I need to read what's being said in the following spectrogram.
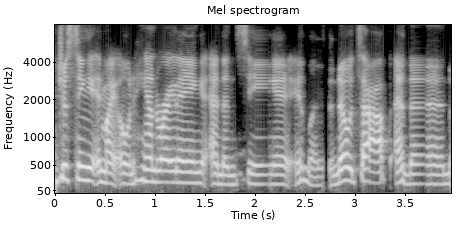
just seeing it in my own handwriting and then seeing it in like the notes app and then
